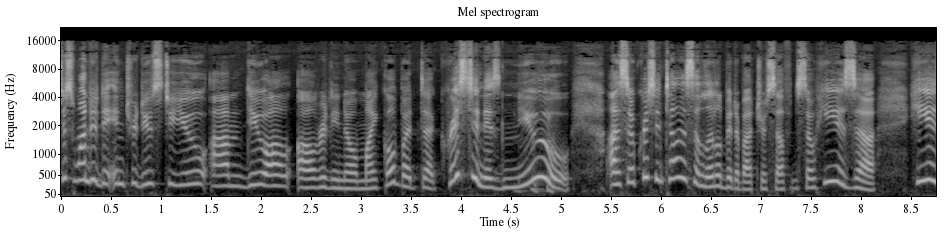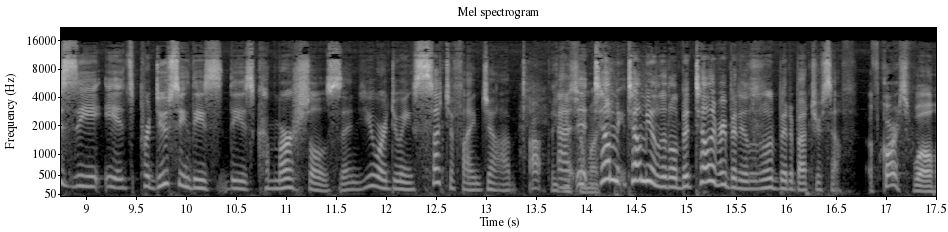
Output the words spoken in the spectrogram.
just wanted to introduce to you. Um, you all already know Michael, but uh, Kristen is new. uh, so Kristen, tell us a little bit about yourself. And so he is uh, he is the is producing these these commercials, and you are doing such a fine job. Ah, thank you Uh, so uh, much. Tell me tell me a little bit. Tell everybody a little bit about yourself. of course, well,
